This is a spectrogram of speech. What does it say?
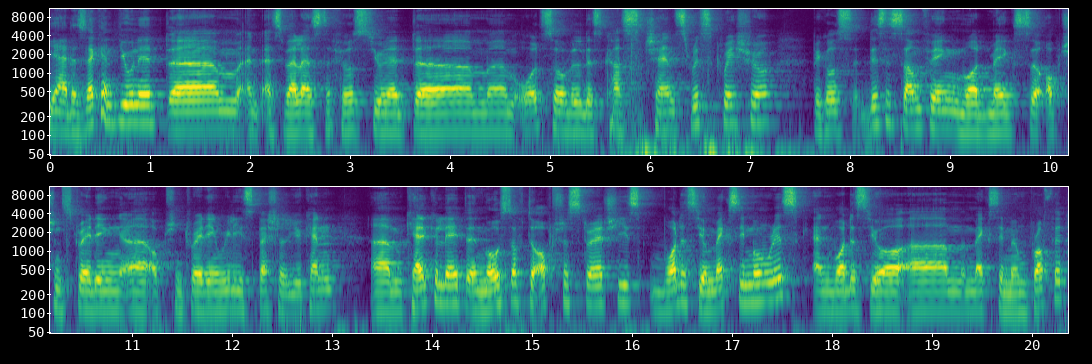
Yeah, the second unit um, and as well as the first unit um, um, also will discuss chance risk ratio because this is something what makes uh, options trading uh, option trading really special. You can um, calculate in most of the option strategies what is your maximum risk and what is your um, maximum profit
